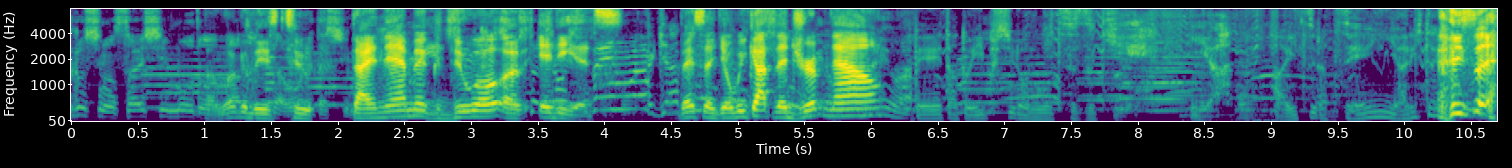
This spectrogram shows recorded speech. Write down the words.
Oh, look at these two. Dynamic duo of idiots. They said, yo, we got the drip now. he said,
